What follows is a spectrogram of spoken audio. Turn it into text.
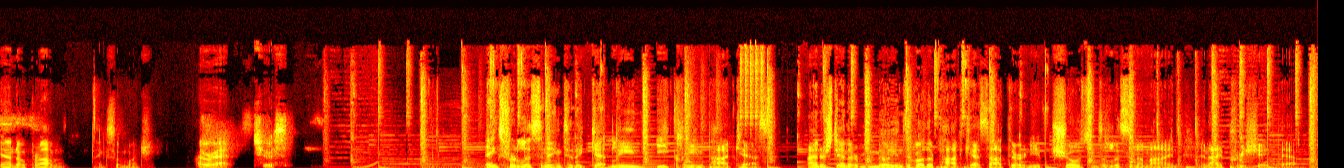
Yeah, no problem. Thanks so much. All right. Cheers. Thanks for listening to the Get Lean, Eat Clean podcast. I understand there are millions of other podcasts out there, and you've chosen to listen to mine, and I appreciate that.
